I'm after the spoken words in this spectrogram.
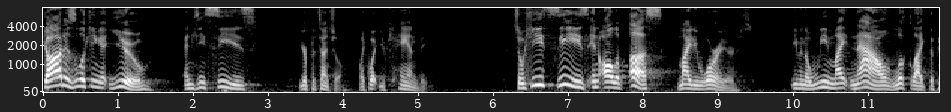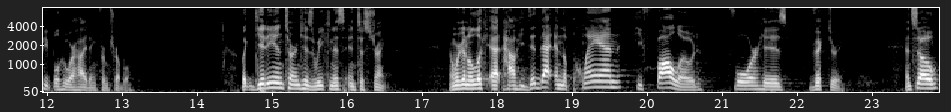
God is looking at you and he sees your potential, like what you can be. So he sees in all of us mighty warriors, even though we might now look like the people who are hiding from trouble. But Gideon turned his weakness into strength. And we're going to look at how he did that and the plan he followed for his victory. And so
